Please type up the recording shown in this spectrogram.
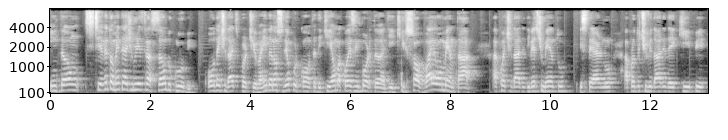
Então, se eventualmente a administração do clube ou da entidade esportiva ainda não se deu por conta de que é uma coisa importante e que só vai aumentar a quantidade de investimento externo, a produtividade da equipe,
